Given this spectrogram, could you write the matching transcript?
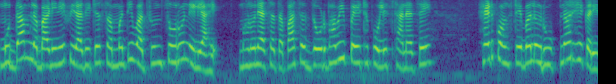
मुद्दाम लबाडीने फिर्यादीच्या संमती वाचून चोरून नेली आहे. म्हणून याचा तपास जोडभावी पेठ पोलीस ठाण्याचे हेड कॉन्स्टेबल रूपनर हे करीत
